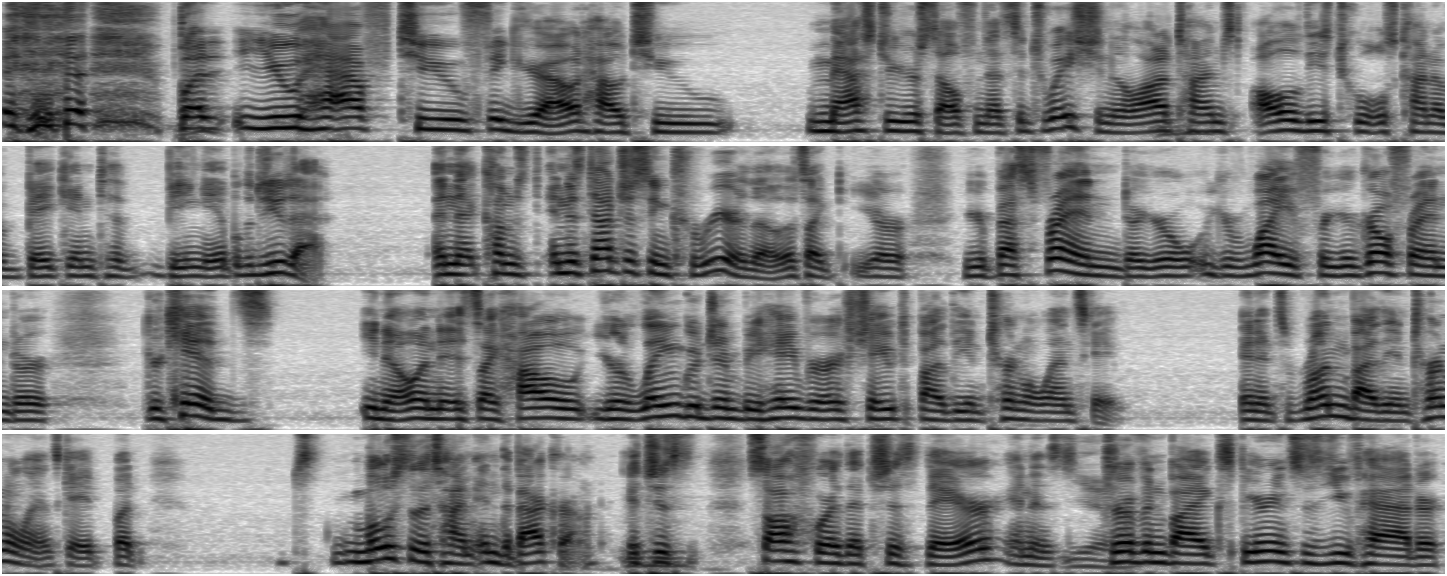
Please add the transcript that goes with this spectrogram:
But you have to figure out how to master yourself in that situation. And a lot of times all of these tools kind of bake into being able to do that. And that comes and it's not just in career though. It's like your your best friend or your your wife or your girlfriend or your kids you know? And it's like how your language and behavior are shaped by the internal landscape. And it's run by the internal landscape but most of the time in the background. It's mm-hmm. just software that's just there and is Yeah. driven by experiences you've had or,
